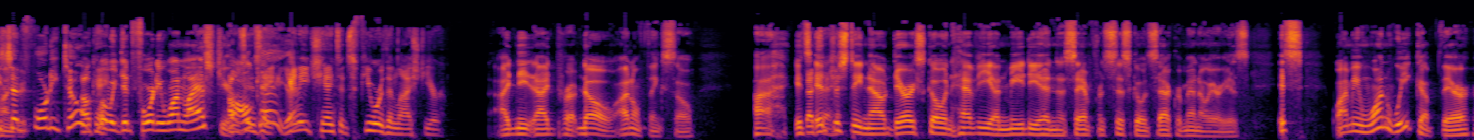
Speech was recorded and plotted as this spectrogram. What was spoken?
you said 42. Okay. Well, we did 41 last year. Oh, gonna say, okay, yeah. any chance it's fewer than last year? I'd need. I'd pro- no. I don't think so. Uh, it's That's a- interesting now. Derek's going heavy on media in the San Francisco and Sacramento areas. It's. I mean, one week up there,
